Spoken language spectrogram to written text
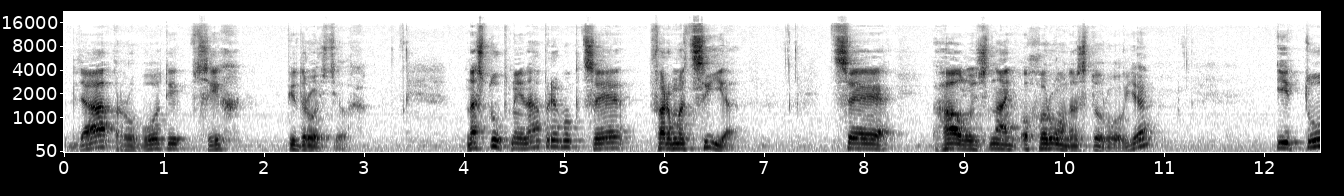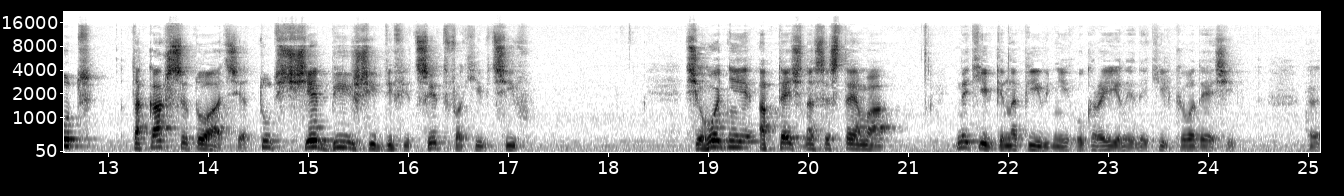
для роботи в цих підрозділах. Наступний напрямок це фармація, це галузь знань охорона здоров'я. І тут така ж ситуація, тут ще більший дефіцит фахівців. Сьогодні аптечна система не тільки на півдні України, не тільки в Одесі, е,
